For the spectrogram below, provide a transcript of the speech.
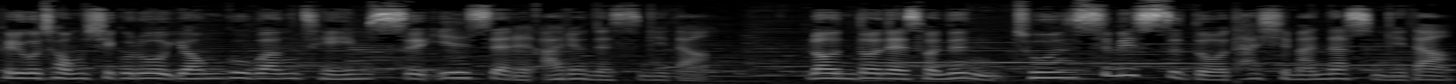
그리고 정식으로 영국왕 제임스 1세를 알현했습니다. 런던에서는 존 스미스도 다시 만났습니다.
